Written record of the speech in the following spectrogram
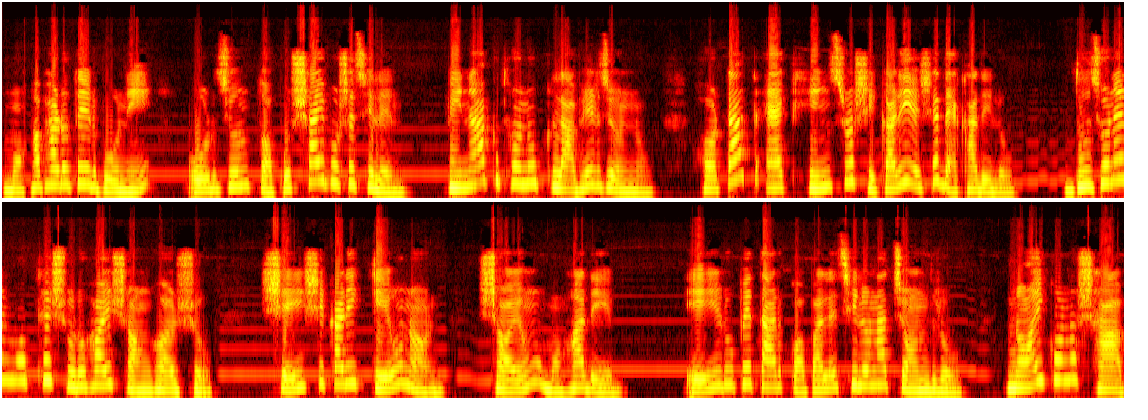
মহাভারতের বনে অর্জুন তপস্যায় বসেছিলেন পিনাক ধনুক লাভের জন্য। হঠাৎ এক হিংস্র শিকারী এসে দেখা দিল। দুজনের মধ্যে শুরু হয় সংঘর্ষ। সেই শিকারী কেউ নন, স্বয়ং মহাদেব। এই রূপে তার কপালে ছিল না চন্দ্র, নয় কোনো সাপ,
